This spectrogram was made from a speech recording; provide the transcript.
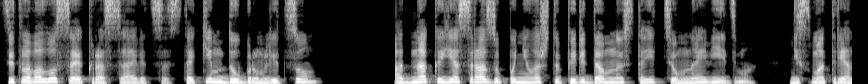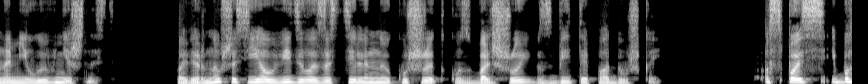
Светловолосая красавица с таким добрым лицом. Однако я сразу поняла, что передо мной стоит темная ведьма, несмотря на милую внешность. Повернувшись, я увидела застеленную кушетку с большой взбитой подушкой. «Спасибо!»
